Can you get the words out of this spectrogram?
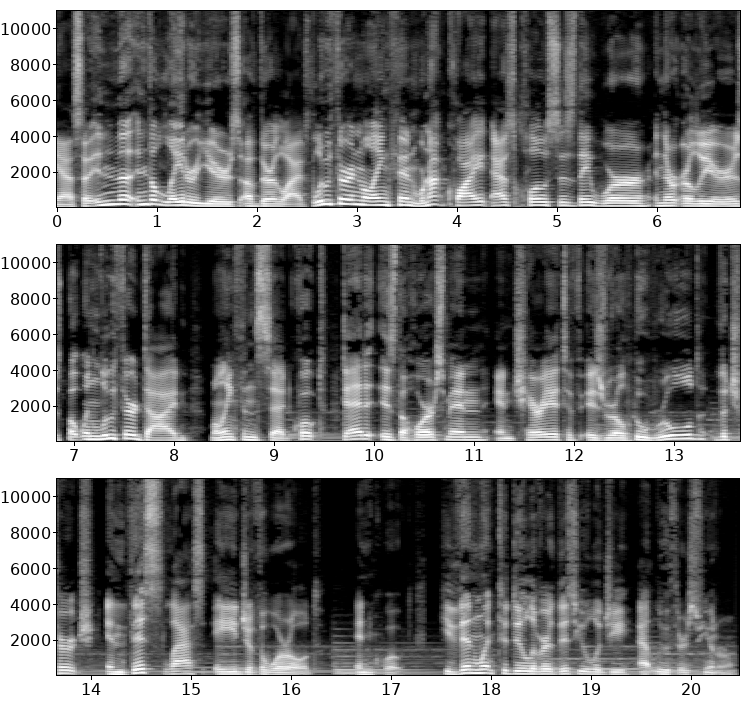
Yeah, so in the in the later years of their lives, Luther and Melanchthon were not quite as close as they were in their earlier years, but when Luther died, Melanchthon said, quote, "Dead is the horseman and chariot of Israel who ruled the church in this last age of the world." End quote. He then went to deliver this eulogy at Luther's funeral.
